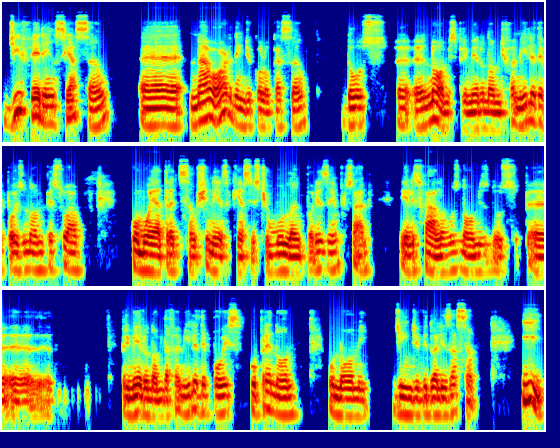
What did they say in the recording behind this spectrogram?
diferenciação é, na ordem de colocação dos nomes. Primeiro o nome de família, depois o nome pessoal. Como é a tradição chinesa, quem assistiu Mulan, por exemplo, sabe eles falam os nomes dos. Eh, primeiro o nome da família, depois o prenome, o nome de individualização. E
